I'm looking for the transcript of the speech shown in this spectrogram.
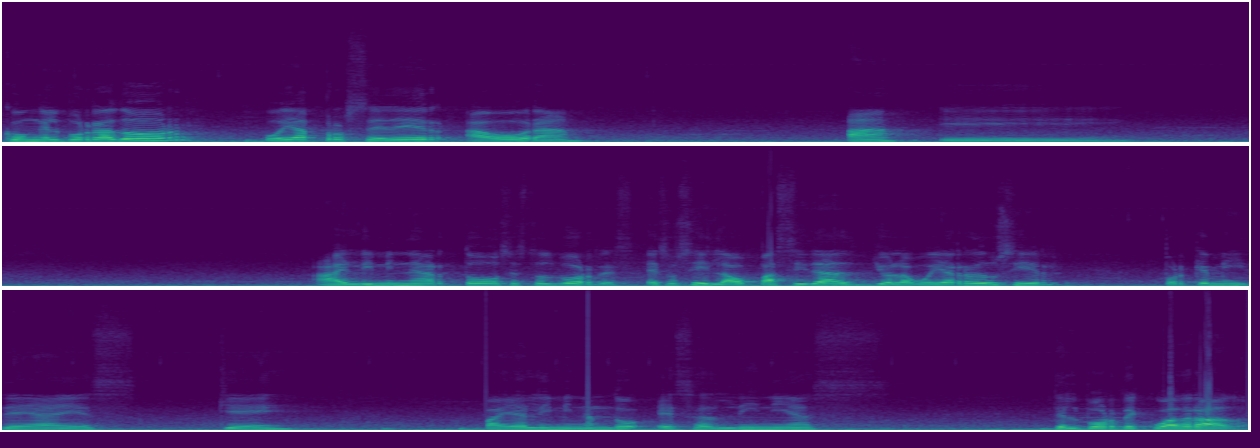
Con el borrador voy a proceder ahora a eh, a eliminar todos estos bordes. Eso sí, la opacidad yo la voy a reducir porque mi idea es que vaya eliminando esas líneas del borde cuadrado.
